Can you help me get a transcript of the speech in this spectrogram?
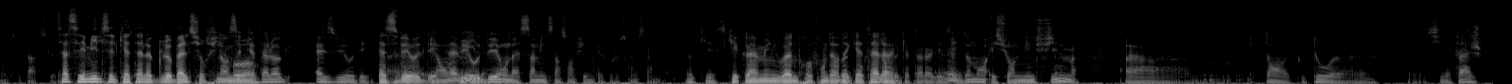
On ne sait pas parce que. Ça, c'est 1000, c'est le catalogue global sur Filmo. non, c'est le hein. catalogue SVOD. SVOD, et en t'as 1000. VOD, on a 5500 films, quelque chose comme ça. Ok, ce qui est quand même une bonne profondeur de profondeur catalogue. de catalogue, Oui. exactement. Et sur 1000 films, euh, étant plutôt euh, euh, cinéphage, euh,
